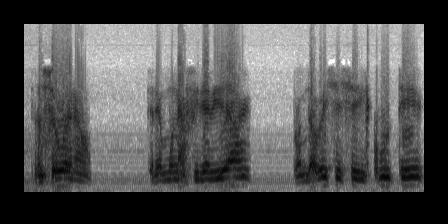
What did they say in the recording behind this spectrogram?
Entonces bueno, tenemos una finalidad, cuando a veces se discute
